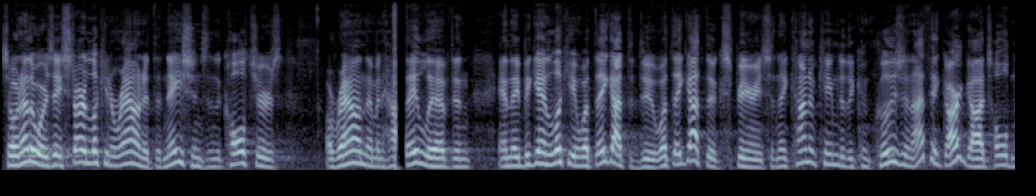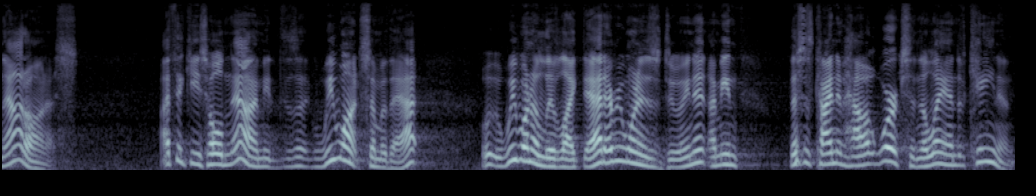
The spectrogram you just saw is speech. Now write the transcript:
So, in other words, they started looking around at the nations and the cultures around them and how they lived, and, and they began looking at what they got to do, what they got to experience, and they kind of came to the conclusion I think our God's holding out on us. I think He's holding out. I mean, we want some of that. We want to live like that. Everyone is doing it. I mean, this is kind of how it works in the land of Canaan.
